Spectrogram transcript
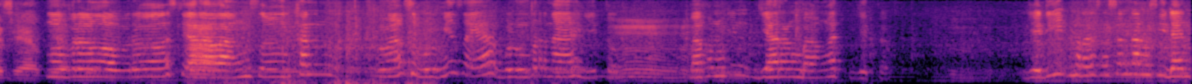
siap. siap. ngobrol-ngobrol secara Ah. langsung kan memang sebelumnya saya belum pernah gitu Hmm. bahkan mungkin jarang banget gitu jadi merasa senang sih dan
